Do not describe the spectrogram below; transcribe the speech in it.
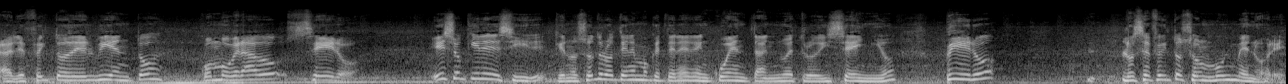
al efecto del viento como grado cero. Eso quiere decir que nosotros lo tenemos que tener en cuenta en nuestro diseño, pero los efectos son muy menores.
